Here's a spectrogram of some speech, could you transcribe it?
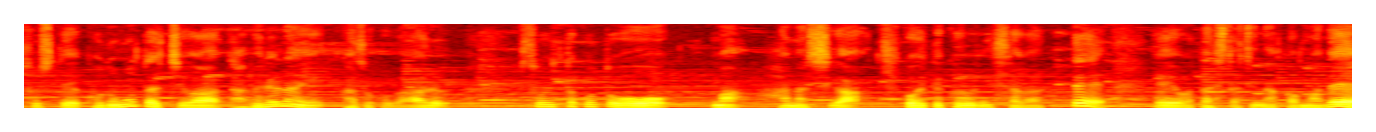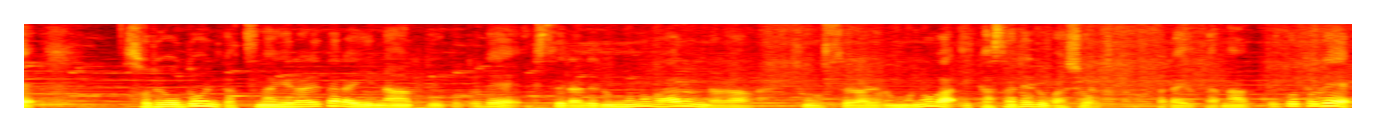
そして子どもたちは食べれない家族があるそういったことを、まあ、話が聞こえてくるに従って、えー、私たち仲間でそれをどうにかつなげられたらいいなということで捨てられるものがあるんだらその捨てられるものが生かされる場所を作ったらいいかなということで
